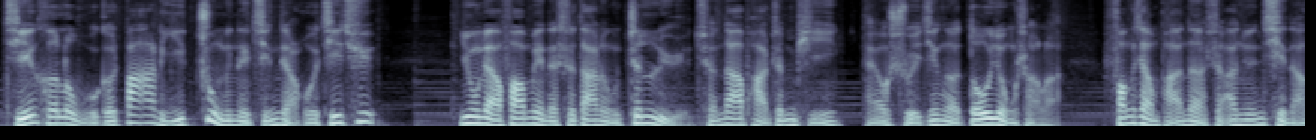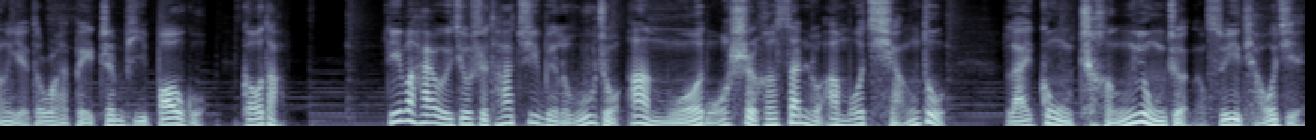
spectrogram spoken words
结合了五个巴黎著名的景点或街区。用料方面呢是大量真铝、全纳帕真皮，还有水晶呢都用上了。方向盘呢是安全气囊，也都是被真皮包裹，高档。另外还有个就是它具备了五种按摩模式和三种按摩强度，来供乘用者呢随意调节。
